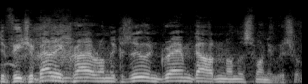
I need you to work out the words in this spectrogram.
to feature Barry Cryer on the kazoo and Graham Garden on the swanee whistle.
